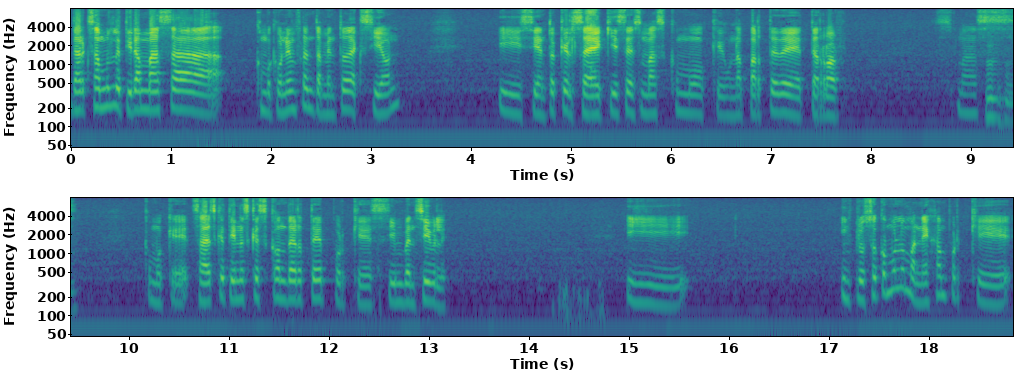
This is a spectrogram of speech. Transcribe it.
Dark Samus le tira más a como que un enfrentamiento de acción y siento que el Saekis es más como que una parte de terror. Es más como que sabes que tienes que esconderte porque es invencible. Y incluso cómo lo manejan porque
